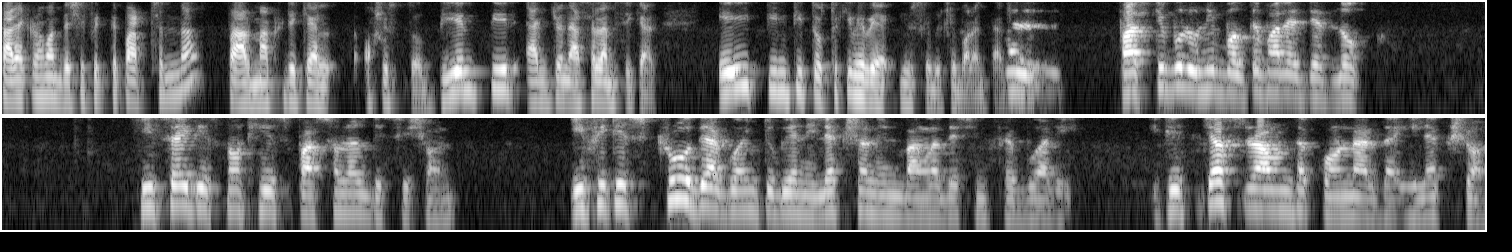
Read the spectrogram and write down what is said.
তারেক রহমান দেশে ফিরতে পারছেন না তার মা ক্রিটিক্যাল অসুস্থ বিএনপির একজন অ্যাসালাম শিকার এই তিনটি তথ্য কীভাবে ইউজ করবে একটু বলেন তার ফার্স্ট অফ অল উনি বলতে পারে যে লোক he said it's not his personal decision if it is true there are going to be an election in bangladesh in february it is just round the corner the election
